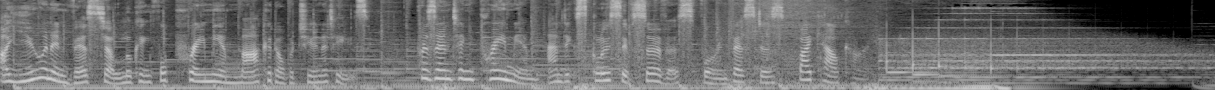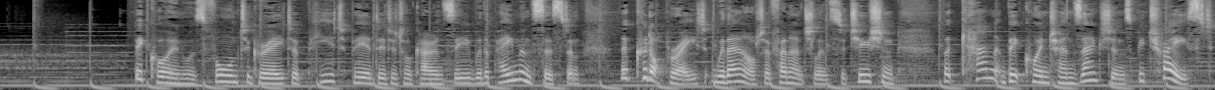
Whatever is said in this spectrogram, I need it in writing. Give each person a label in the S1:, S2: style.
S1: Are you an investor looking for premium market opportunities? Presenting premium and exclusive service for investors by Kalkine.
S2: Bitcoin was formed to create a peer to peer digital currency with a payment system that could operate without a financial institution. But can Bitcoin transactions be traced?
